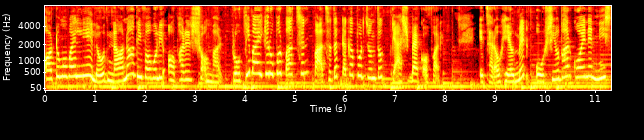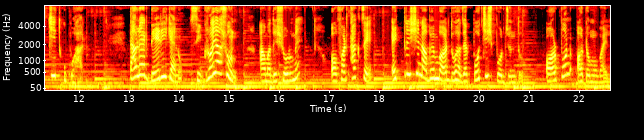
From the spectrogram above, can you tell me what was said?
অটোমোবাইল নিয়ে এলো নানা দীপাবলি অফারের সম্ভার। প্রতি বাইকের উপর পাচ্ছেন পাঁচ হাজার টাকা পর্যন্ত ক্যাশব্যাক অফার। এছাড়াও হেলমেট ও সিলভার কয়েনের নিশ্চিত উপহার। তাহলে আর দেরি কেন? শীঘ্রই আসুন আমাদের শোরুমে। অফার থাকছে একত্রিশে নভেম্বর দু হাজার পঁচিশ পর্যন্ত। অর্পণ অটোমোবাইল।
